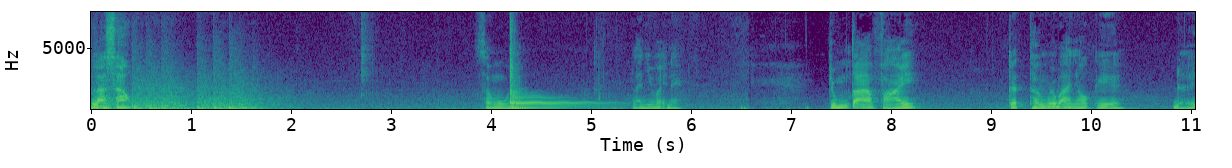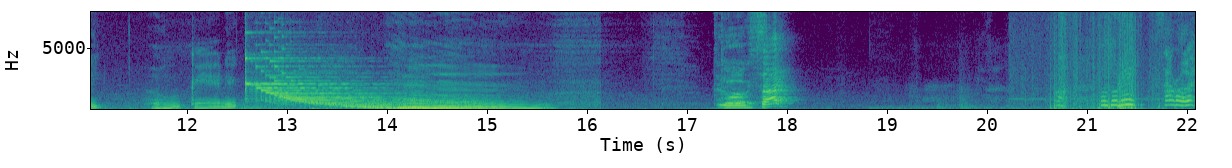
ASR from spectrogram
Là sao? Sao ngu vậy? Là như vậy nè. Chúng ta phải kết thân với ba nhỏ kia để hưởng ké điện Thường sách Thôi thôi đi, sao rồi?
